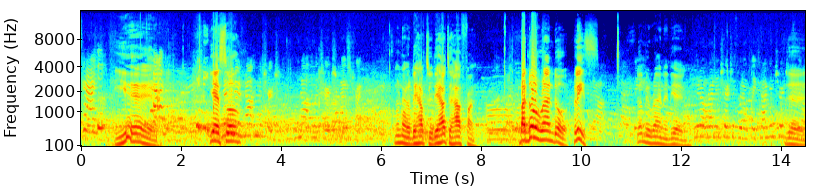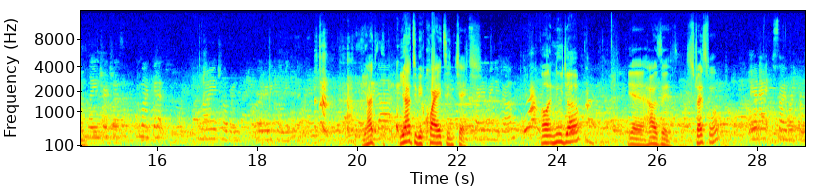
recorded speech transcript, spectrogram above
Tiny. Yeah. Yeah, so. No, no, not in the church. Not in the church. Nice try. No, no, they have to. They have to have fun. But don't run though, please. Don't be running, yeah. We don't run in churches. We don't play tag in churches. We Yeah. don't play in churches. Come on, get up. My children are going to kill me today. You have, you have to be quiet in church. Started my new job. Oh, new job? Yeah, how's it? Stressful? And I, so I work from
